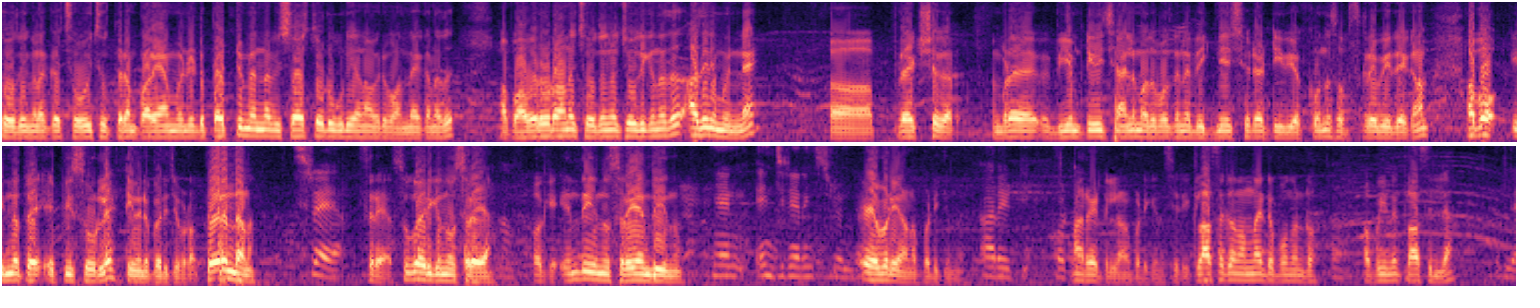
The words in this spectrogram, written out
ചോദ്യങ്ങളൊക്കെ ചോദിച്ച് ഉത്തരം പറയാൻ വേണ്ടിയിട്ട് പറ്റുമെന്ന വിശ്വാസത്തോടു കൂടിയാണ് അവർ വന്നേക്കുന്നത് അപ്പോൾ അവരോടാണ് ചോദ്യങ്ങൾ ചോദിക്കുന്നത്. അതിന് മുന്നേ പ്രേക്ഷകർ നമ്മുടെ വി എം ടി വി ചാനലും അതുപോലെ തന്നെ വിഘ്നേശ്വര ടി വി ഒക്കെ ഒന്ന് സബ്സ്ക്രൈബ് ചെയ്തേക്കണം. അപ്പോൾ ഇന്നത്തെ എപ്പിസോഡിലെ ടീമിനെ പരിചയപ്പെടാം. പേരെന്താണ്? ശ്രേയ. ശ്രേയ. സുഖമായിരിക്കുന്നു ശ്രേയ? ഓക്കെ എന്ത് ചെയ്യുന്നു? ശ്രേയ എന്ത് ചെയ്യുന്നു? ഞാൻ എഞ്ചിനീയറിംഗ് സ്റ്റുഡന്റ് എവിടെയാണ് പഠിക്കുന്നത്? ആർ ഐ ടി ആറേട്ടിലാണ് പഠിക്കുന്നത്. ശരി. ക്ലാസ് ഒക്കെ നന്നായിട്ട് പോകുന്നുണ്ടോ? അപ്പോൾ ഇന്ന് ക്ലാസ് ഇല്ല. ഇല്ല.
